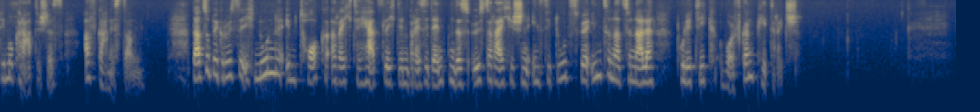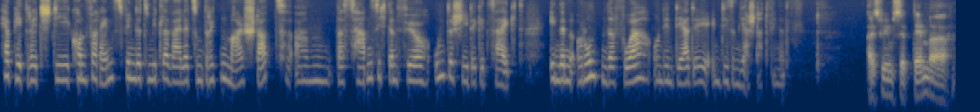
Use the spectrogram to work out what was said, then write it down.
demokratisches Afghanistan. Dazu begrüße ich nun im Talk recht herzlich den Präsidenten des Österreichischen Instituts für internationale Politik, Wolfgang Petritsch. Herr Petritsch, die Konferenz findet mittlerweile zum dritten Mal statt. Ähm, was haben sich denn für Unterschiede gezeigt in den Runden davor und in der, die in diesem Jahr stattfindet? Als wir im September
